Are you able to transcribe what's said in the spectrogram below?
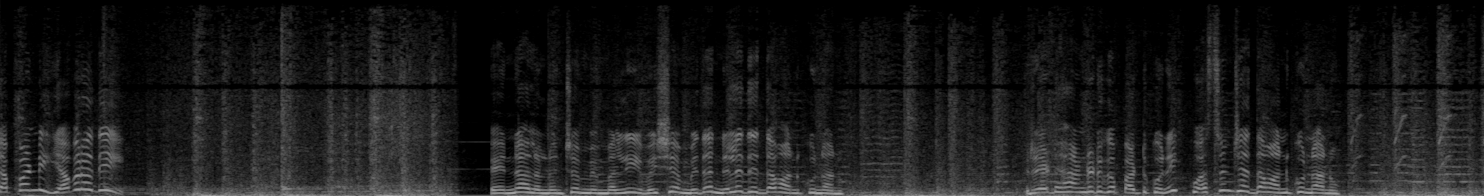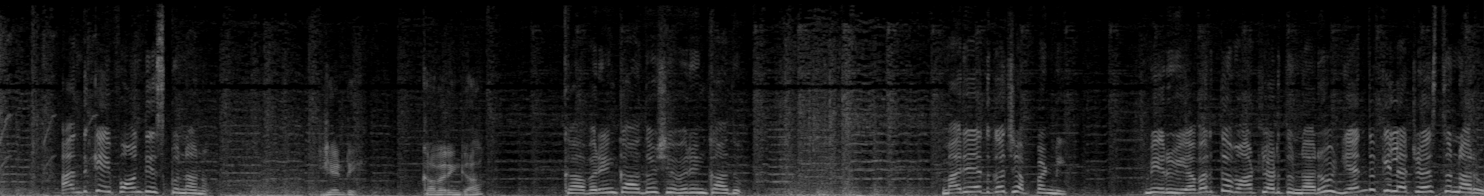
చెప్పండి ఎవరది? ఎన్నాళ్ళ నుంచో మిమ్మల్ని ఈ విషయం మీద నిలదీద్దాం అనుకున్నాను. రెడ్ హ్యాండెడ్గా పట్టుకుని క్వశ్చన్ చేద్దాం అనుకున్నాను. అందుకే ఈ ఫోన్ తీసుకున్నాను. ఏంటి? కవరింగా కవరింగ్ కాదు షివరింగ్ కాదు. మర్యాదగా చెప్పండి. మీరు ఎవరితో మాట్లాడుతున్నారు? ఎందుకు ఇలా చేస్తున్నారు?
